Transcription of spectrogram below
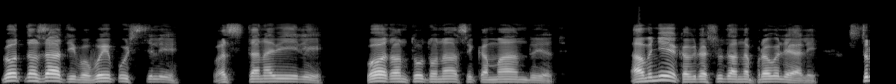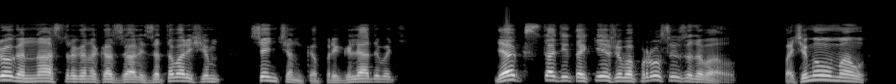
Год назад его выпустили, Восстановили. Вот он тут у нас и командует. А мне, когда сюда направляли, строго-настрого наказали за товарищем Сенченко приглядывать. Я, кстати, такие же вопросы задавал. Почему, мол,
